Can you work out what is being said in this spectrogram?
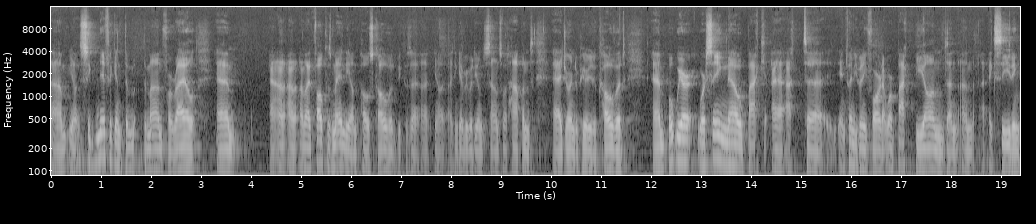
Um, you know, significant dem demand for rail. And, and, and I'd focus mainly on post-COVID because uh, uh, you know I think everybody understands what happened uh, during the period of COVID. Um, but we're we're seeing now back uh, at uh, in 2024 that we're back beyond and, and exceeding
